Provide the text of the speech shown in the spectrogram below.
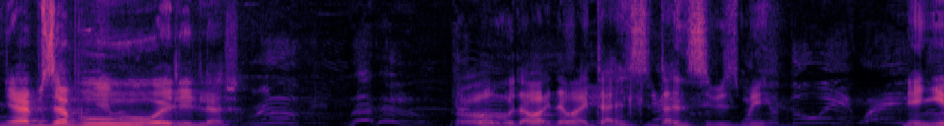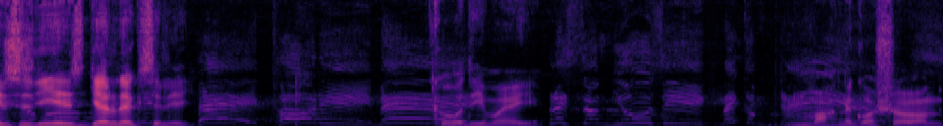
niyə bizə bu eləyirlər? Oo, davay, davay, dans, dans biz mi? Ne yirsiniz, ne yirsiniz, gel rəqs eləyək. Hey, Cody, man, Cody, Mahnı qoşun.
